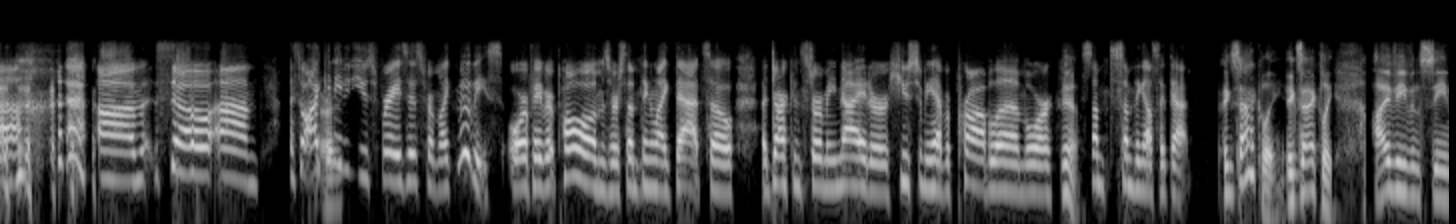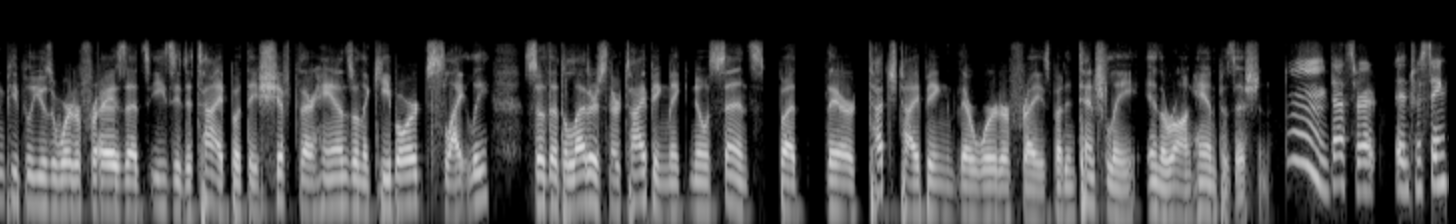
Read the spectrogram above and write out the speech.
um, um, so, um, so I can even use phrases from like movies or favorite poems or something like that. So, a dark and stormy night, or Houston, we have a problem, or yeah. some something else like that. Exactly, exactly. I've even seen people use a word or phrase that's easy to type, but they shift their hands on the keyboard slightly so that the letters they're typing make no sense, but they're touch typing their word or phrase, but intentionally in the wrong hand position. Hmm, that's right. Interesting.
